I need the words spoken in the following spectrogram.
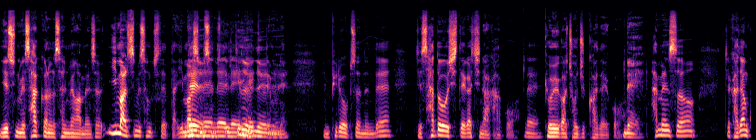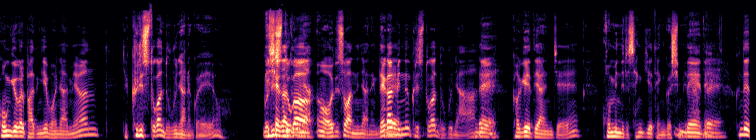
예수님의 사건을 설명하면서 이 말씀이 성취됐다. 이 말씀이 네, 성취됐다. 네, 이렇게 네, 얘기했기 네, 때문에 필요 없었는데 이제 사도 시대가 지나가고 네. 교회가 조직화되고 네, 하면서 이제 가장 공격을 받은 게 뭐냐면 그리스도가 누구냐는 거예요. 그리스도가 어, 어디서 왔느냐는 내가 네. 믿는 그리스도가 누구냐. 네, 거기에 대한 이제 고민들이 생기게 된 것입니다. 네, 네. 네, 근데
